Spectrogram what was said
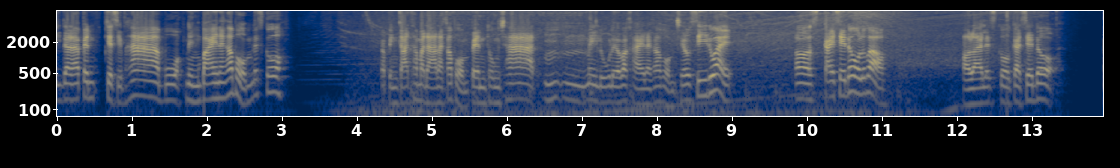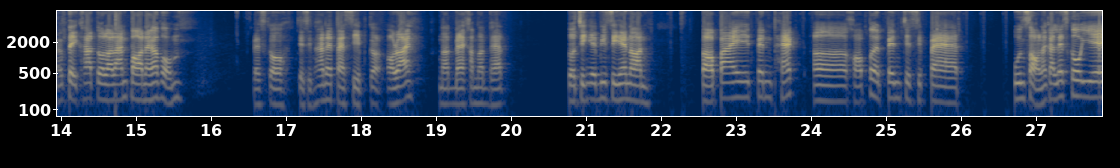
พิกได้แล้วเป็น 75 บวก 1 ใบนะครับผม let's go ก็เป็นการ์ดธรรมดานะครับผมเป็นธงชาติอืมไม่รู้เลยว่าใครนะครับผมเชลซีด้วยเออสกายเซโดหรือเปล่า เอาไล let's go กาเซโดนักเตะค่าตัวละล้านปอนด์นะครับผม let's go 75 ได้ 80 ก็ alright not bad ครับ not bad ตัวจริง NBC แน่นอน ต่อไปเป็นแพ็คเอ่อขอเปิดเป็น 78คูณ2แล้วกัน let's go EA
